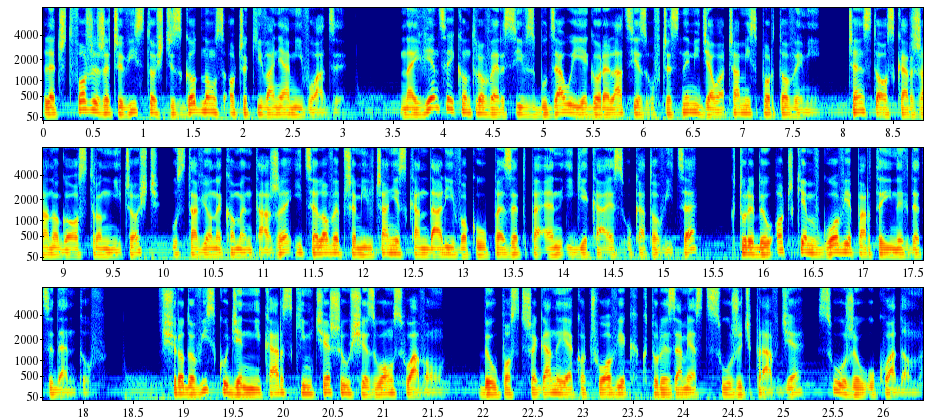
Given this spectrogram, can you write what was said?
lecz tworzy rzeczywistość zgodną z oczekiwaniami władzy. Najwięcej kontrowersji wzbudzały jego relacje z ówczesnymi działaczami sportowymi. Często oskarżano go o stronniczość, ustawione komentarze i celowe przemilczanie skandali wokół PZPN i GKS u Katowice, który był oczkiem w głowie partyjnych decydentów. W środowisku dziennikarskim cieszył się złą sławą. Był postrzegany jako człowiek, który zamiast służyć prawdzie, służył układom.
